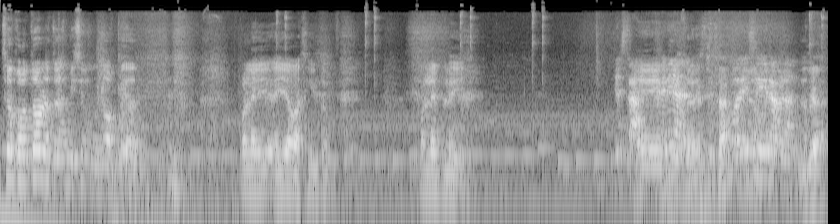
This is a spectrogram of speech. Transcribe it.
Se cortó la transmisión. No, espérate. Ponle ahí, ahí abajito. Ponle play. Ya está, Eh, genial. ¿está? Podéis seguir hablando. ya.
